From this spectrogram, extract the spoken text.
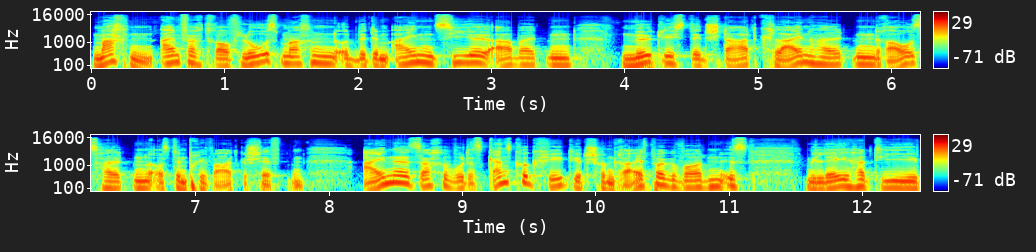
Machen, einfach drauf losmachen und mit dem einen Ziel arbeiten, möglichst den Staat klein halten, raushalten aus den Privatgeschäften. Eine Sache, wo das ganz konkret jetzt schon greifbar geworden ist, Millet hat die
